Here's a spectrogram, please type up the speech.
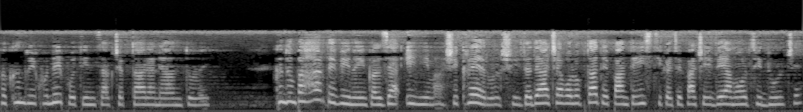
făcându-i cu neputință acceptarea neantului. Când un pahar de vin îi încălzea inima și creierul și îi dădea acea voluptate panteistică ce face ideea morții dulce,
